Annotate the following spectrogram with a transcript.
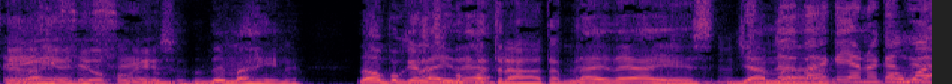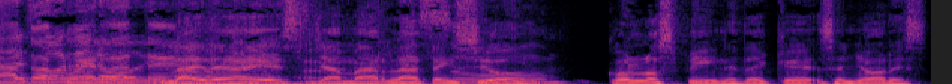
te sí, yo sí. con eso. ¿No te imaginas? No, porque la idea, la idea es Lo que pasa llamar... es que ya no es Como candidato, asesor del acuérdate. odio. La idea Ah, es llamar la Eso. atención con los fines de que, señores,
